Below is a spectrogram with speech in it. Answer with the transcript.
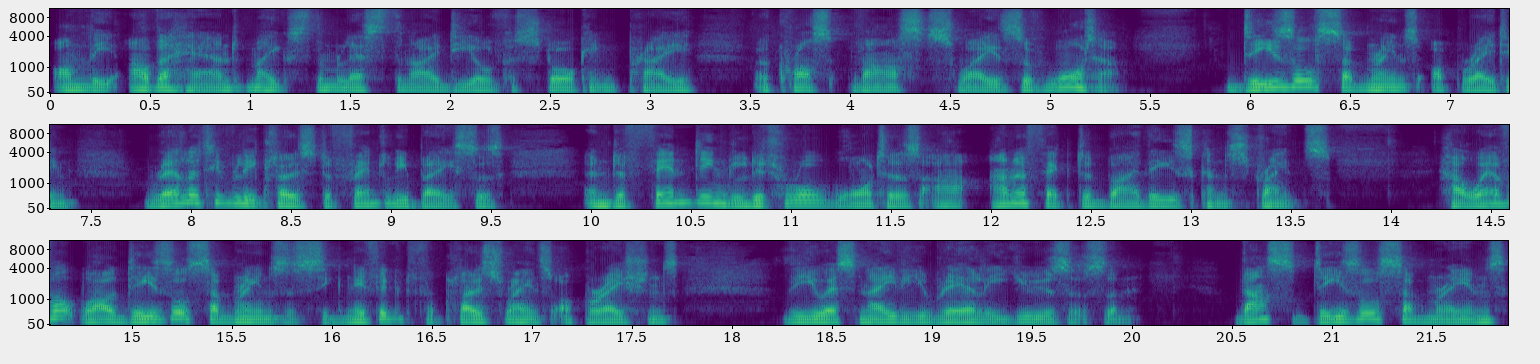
on the other hand, makes them less than ideal for stalking prey across vast swathes of water. Diesel submarines operating relatively close to friendly bases and defending littoral waters are unaffected by these constraints. However, while diesel submarines are significant for close range operations, the US Navy rarely uses them. Thus, diesel submarines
